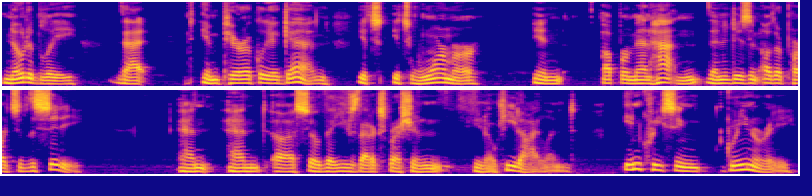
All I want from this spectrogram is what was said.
notably that empirically again, it's it's warmer in Upper Manhattan than it is in other parts of the city, and and uh, so they use that expression, you know, heat island. Increasing greenery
